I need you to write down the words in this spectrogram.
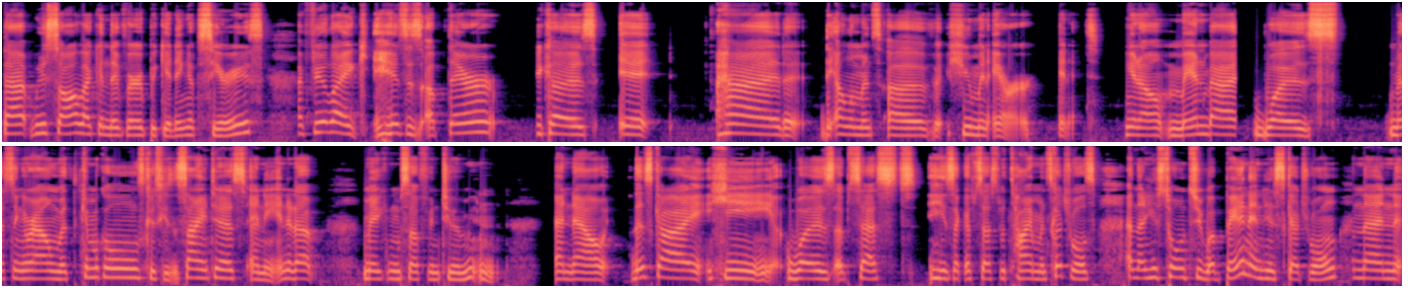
that we saw like in the very beginning of the series. I feel like his is up there because it had the elements of human error in it. You know, Man Bat was messing around with chemicals because he's a scientist and he ended up making himself into a mutant. And now this guy, he was obsessed, he's like obsessed with time and schedules, and then he's told to abandon his schedule, and then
